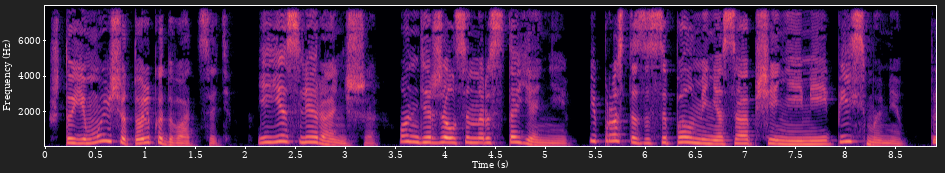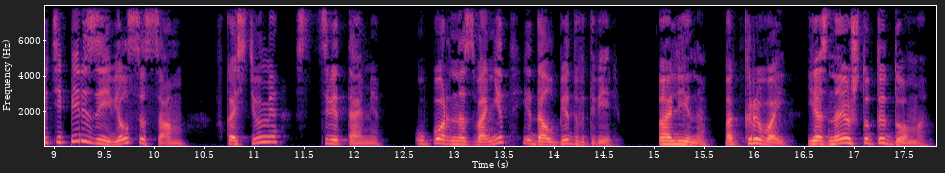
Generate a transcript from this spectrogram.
что ему еще только двадцать. И если раньше он держался на расстоянии и просто засыпал меня сообщениями и письмами, то теперь заявился сам, в костюме с цветами. Упорно звонит и долбит в дверь. «Алина, открывай, я знаю, что ты дома».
